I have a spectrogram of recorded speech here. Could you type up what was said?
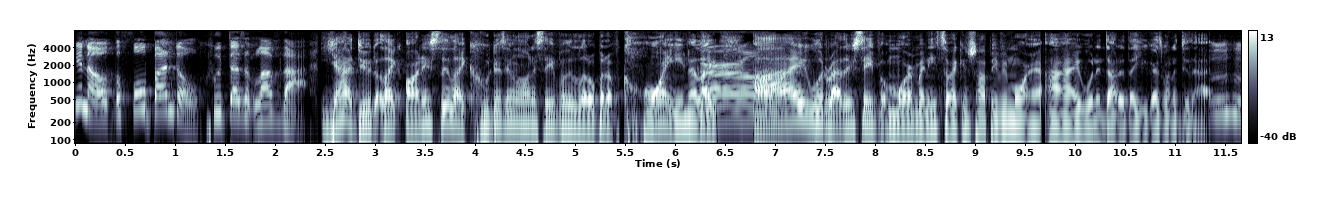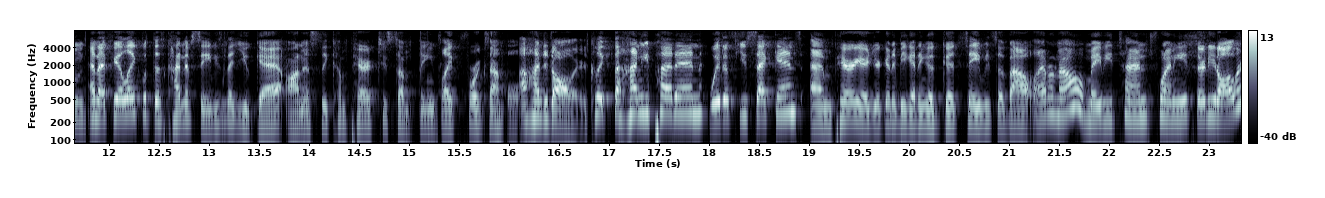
you know, the full bundle. Who doesn't love that? Yeah, dude. Like honestly, like who doesn't want to save a little bit of coin? Like I would rather save more money so I can shop even more. I wouldn't doubt it that you guys want to do that. Mm-hmm. And I feel like with the kind of savings that you get, honestly, compared to something like, for example, $100, click the Honey button, wait a few seconds, and period, you're going to be getting a good savings of about, I don't know, maybe 10 20 $30.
